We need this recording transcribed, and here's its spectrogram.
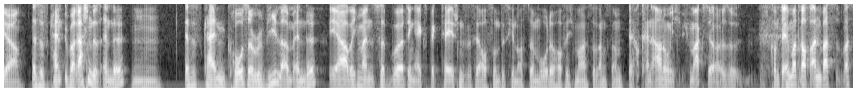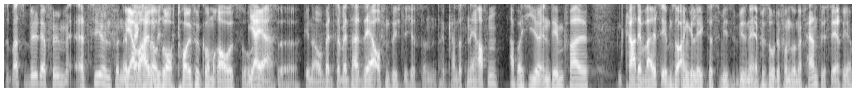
ja. Es ist kein überraschendes Ende. Mhm es ist kein großer Reveal am Ende. Ja, aber ich meine, Subverting Expectations ist ja auch so ein bisschen aus der Mode, hoffe ich mal, so langsam. Ja, keine Ahnung, ich, ich mag's ja. Also, es kommt ja immer drauf an, was, was, was will der Film erzielen für Effekt. Ja, aber halt auch so auf Teufel komm raus. So. Ja, das, ja. Äh genau, wenn es halt sehr offensichtlich ist, dann, dann kann das nerven. Aber hier in dem Fall, gerade weil es eben so angelegt ist, wie, wie eine Episode von so einer Fernsehserie,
